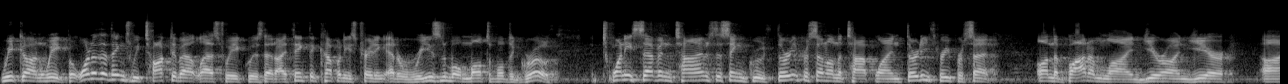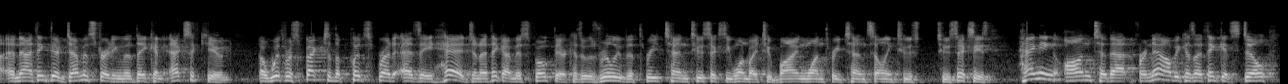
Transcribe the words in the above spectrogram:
week on week. But one of the things we talked about last week was that I think the company is trading at a reasonable multiple to growth. 27 times, this thing grew 30% on the top line, 33% on the bottom line year on year. Uh, and I think they're demonstrating that they can execute. Uh, with respect to the put spread as a hedge, and I think I misspoke there because it was really the 310, 261 by 2, buying one, 310, selling two 260s. Hanging on to that for now because I think it's still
